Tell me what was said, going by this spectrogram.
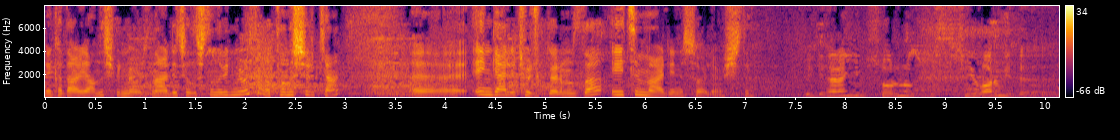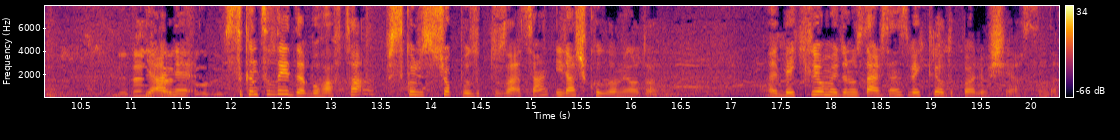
ne kadar yanlış bilmiyoruz. Nerede çalıştığını bilmiyoruz ama tanışırken e, engelli çocuklarımıza eğitim verdiğini söylemişti. peki herhangi bir sorunu bir şey var mıydı? Neden Yani sıkıntılıydı bu hafta. Psikolojisi çok bozuktu zaten. İlaç kullanıyordu. E, bekliyor muydunuz derseniz bekliyorduk böyle bir şey aslında.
